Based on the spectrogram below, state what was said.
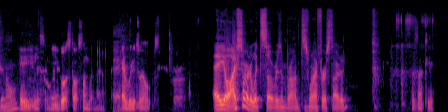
You know, Hey, listen, you got to start somewhere, man. Every little helps. Hey yo, I started with silvers and bronzes when I first started. Exactly.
